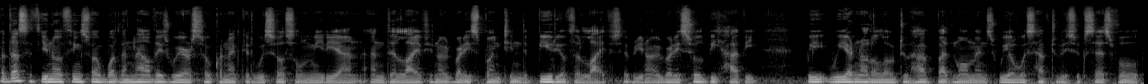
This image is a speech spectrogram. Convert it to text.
but that's it, you know, things like what nowadays we are so connected with social media and, and the life, you know, everybody's pointing the beauty of their lives. You know, everybody should be happy. We we are not allowed to have bad moments. We always have to be successful.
